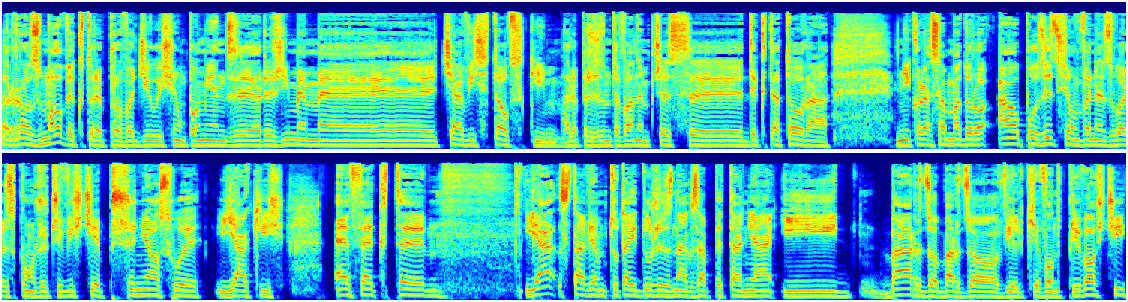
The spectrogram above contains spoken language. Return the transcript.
rozmowy, które prowadziły się pomiędzy reżimem e, ciawistowskim, reprezentowanym przez e, dyktatora Nicolasa Maduro, a opozycją wenezuelską rzeczywiście przyniosły jakiś efekt. Ja stawiam tutaj duży znak zapytania i bardzo, bardzo wielkie wątpliwości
